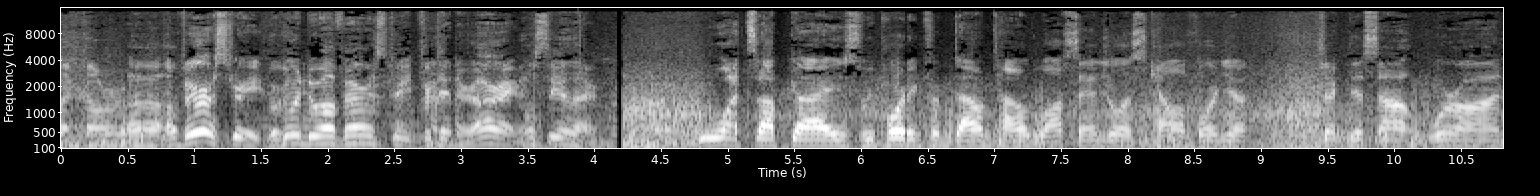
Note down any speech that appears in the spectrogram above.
uh, Olvera Street. We're going to Olvera Street for dinner. All right, we'll see you there. What's up, guys? Reporting from downtown Los Angeles, California. Check this out. We're on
